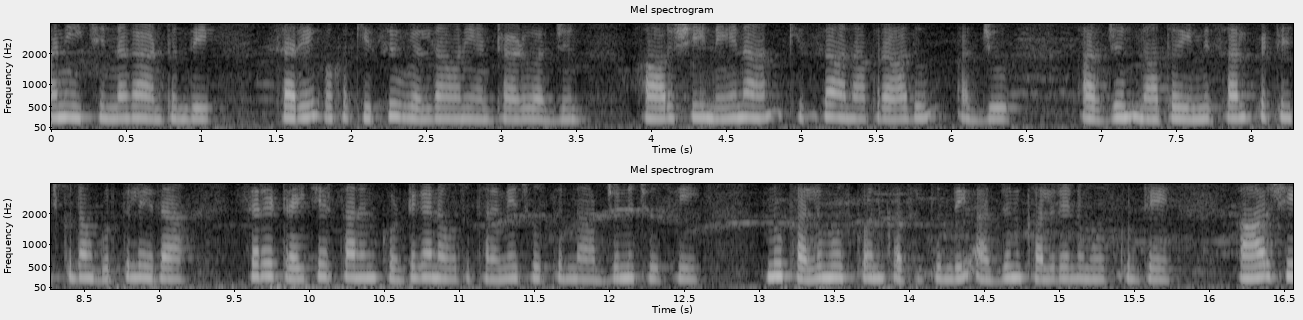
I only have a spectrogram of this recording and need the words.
అని చిన్నగా అంటుంది. సరే ఒక కిస్సు వెళ్దామని అంటాడు అర్జున్. ఆరుషి నేనా? కిస్సా? నాకు రాదు అజ్జు. అర్జున్ నాతో ఎన్నిసార్లు పెట్టించుకున్నావు గుర్తులేదా సరే ట్రై చేస్తానని కొంటగా నవ్వుతూ తననే చూస్తున్న అర్జున్ని చూసి నువ్వు కళ్ళు మూసుకొని కసురుతుంది. అర్జున్ కళ్ళు రెండు మూసుకుంటే ఆర్షి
